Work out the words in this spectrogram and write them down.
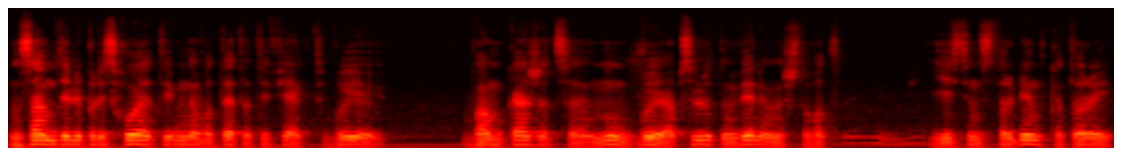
На самом деле происходит именно вот этот эффект. Вы вам кажется, ну, вы абсолютно уверены, что вот есть инструмент, который,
